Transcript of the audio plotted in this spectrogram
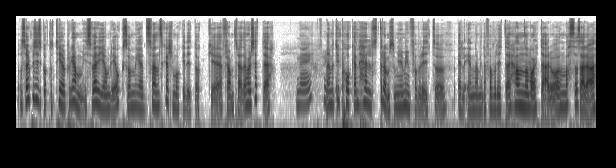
Och så har det precis gått något tv-program i Sverige om det också med svenskar som åker dit och eh, framträder. Har du sett det? Nej. Nej men typ Håkan Hellström som är min favorit, och, eller en av mina favoriter, han har varit där och en massa så här uh,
